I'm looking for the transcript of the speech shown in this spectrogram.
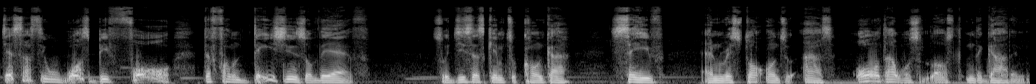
just as it was before the foundations of the earth. So Jesus came to conquer, save, and restore unto us all that was lost in the garden.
